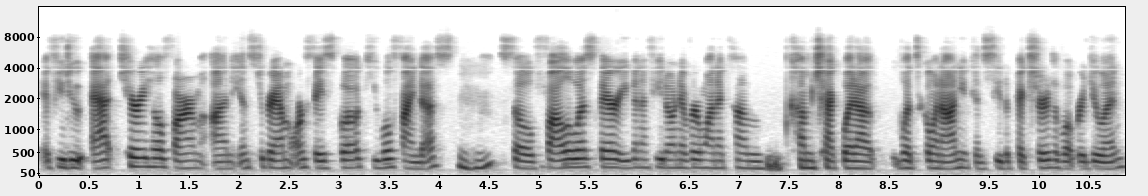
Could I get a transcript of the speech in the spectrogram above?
if you do at Cherry Hill Farm on Instagram or Facebook, you will find us. Mm-hmm. So follow us there, even if you don't ever want to come come check what out what's going on. You can see the pictures of what we're doing.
